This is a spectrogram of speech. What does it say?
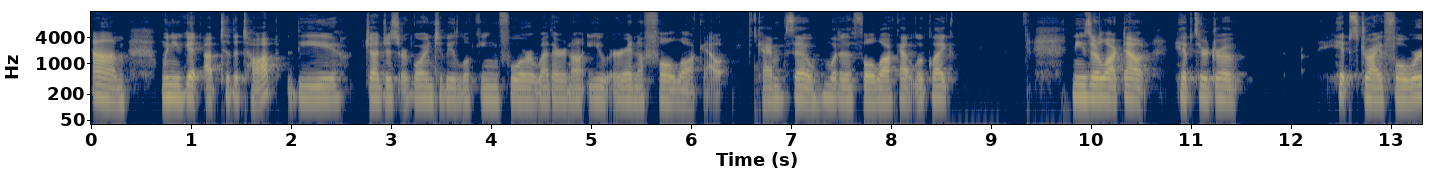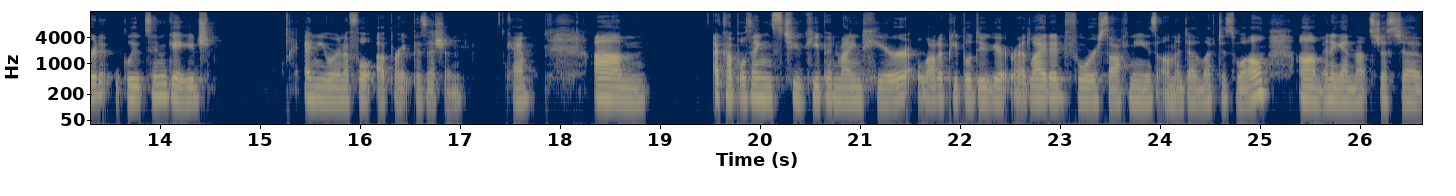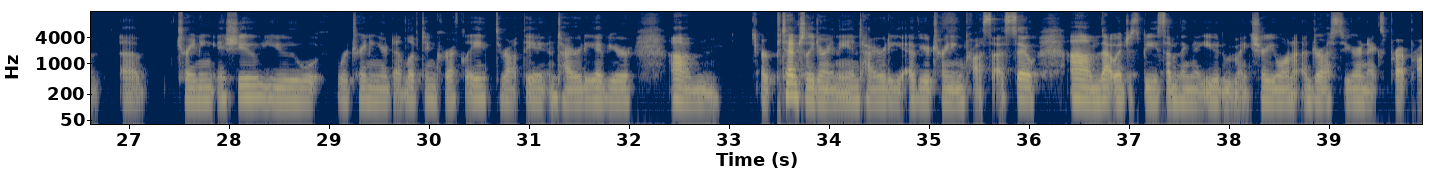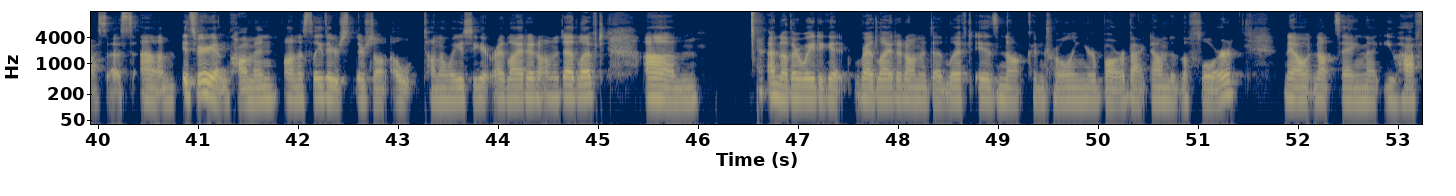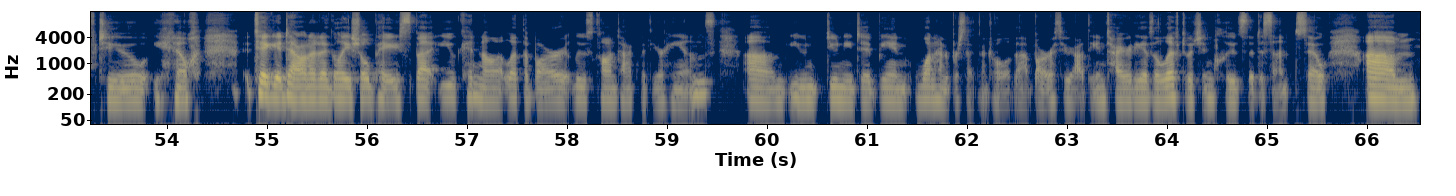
Um, when you get up to the top, the judges are going to be looking for whether or not you are in a full lockout. Okay, so what does a full lockout look like? Knees are locked out, hips are drive, hips drive forward, glutes engage, and you are in a full upright position. Okay. Um, a couple things to keep in mind here. A lot of people do get red lighted for soft knees on the deadlift as well. Um, and again, that's just a, a training issue, you were training your deadlift incorrectly throughout the entirety of your um, or potentially during the entirety of your training process. So um, that would just be something that you'd make sure you want to address through your next prep process. Um, it's very uncommon, honestly. There's there's not a ton of ways to get red lighted on a deadlift. Um, Another way to get red lighted on a deadlift is not controlling your bar back down to the floor. Now, not saying that you have to, you know, take it down at a glacial pace, but you cannot let the bar lose contact with your hands. Um, you do need to be in 100% control of that bar throughout the entirety of the lift, which includes the descent. So, um,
